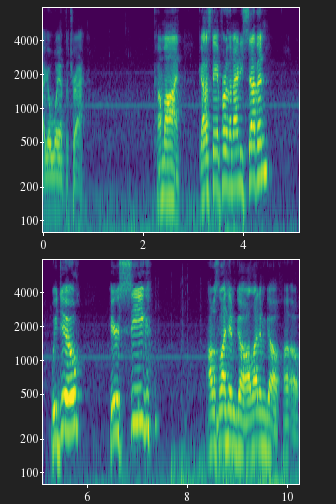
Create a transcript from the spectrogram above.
I go way up the track. Come on. Got to stay in front of the 97. We do. Here's Sieg. I'll just let him go. I'll let him go. Uh-oh.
